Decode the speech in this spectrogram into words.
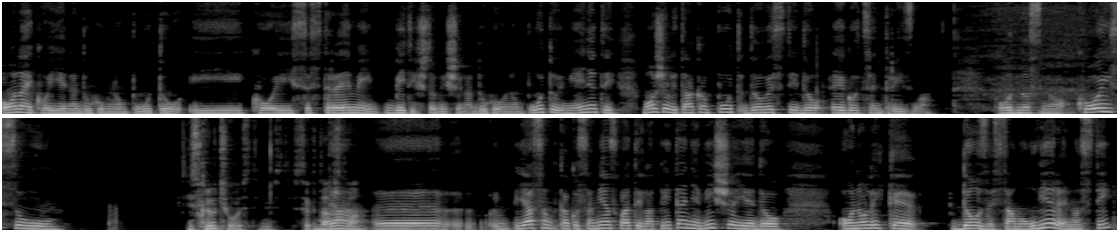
onaj koji je na duhovnom putu i koji se stremi biti što više na duhovnom putu i mijenjati, može li takav put dovesti do egocentrizma? Odnosno, koji su... Isključivosti, misli, sektaštva? Da. E, ja sam, kako sam ja shvatila pitanje, više je do onolike doze samouvjerenosti,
